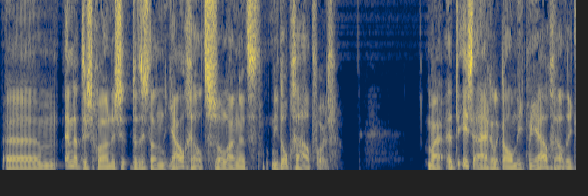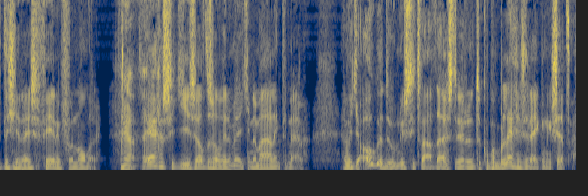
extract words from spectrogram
Ehm, en dat is gewoon. Dus dat is dan jouw geld, zolang het niet opgehaald wordt. Maar het is eigenlijk al niet meer jouw geld. Het is je reservering voor een ander. Ja. Ergens zit je jezelf dus alweer een beetje in de maling te nemen. En wat je ook kunt doen, is die 12.000 euro natuurlijk op een beleggingsrekening zetten.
